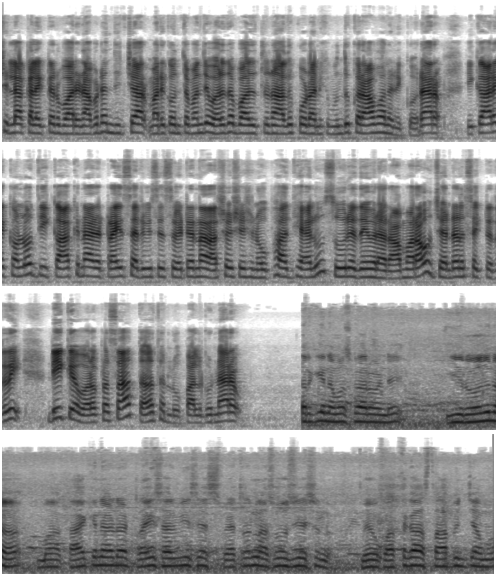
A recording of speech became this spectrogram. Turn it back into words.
జిల్లా కలెక్టర్ వారిని అభినందించారు. మరికొంతమంది వరద బాధితులను ఆదుకోవడానికి ముందుకు రావాలని కోరారు. ఈ కార్యక్రమంలో the Kakinada tri services veteran association ఉపాధ్యాయులు Suryadevara Ramarao general secretary DK Varaprasad తదితరులు పాల్గొన్నారు. అందరికీ నమస్కారం అండి. ఈ రోజున మా Kakinada tri services veteran association మేము కొత్తగా స్థాపించాము.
